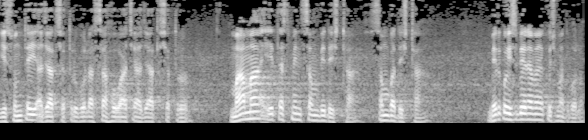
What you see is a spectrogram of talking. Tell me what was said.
ये सुनते ही अजात शत्रु बोला स होवाच अजात शत्रु। मामा ए तस्मिन संविदिष्ठा, संवदिष्ठा। मेरे को इस बेरे में कुछ मत बोलो।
